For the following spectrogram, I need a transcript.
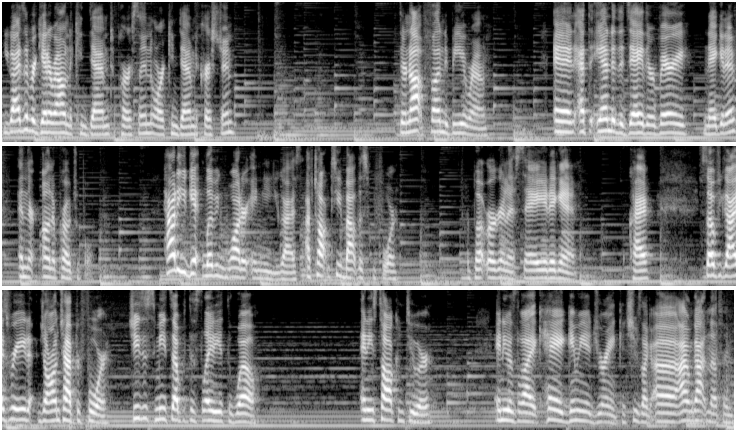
You guys ever get around a condemned person or a condemned Christian? They're not fun to be around. And at the end of the day, they're very negative and they're unapproachable. How do you get living water in you, you guys? I've talked to you about this before, but we're going to say it again. Okay. So if you guys read John chapter 4, Jesus meets up with this lady at the well and he's talking to her. And he was like, Hey, give me a drink. And she was like, Uh, I have got nothing.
